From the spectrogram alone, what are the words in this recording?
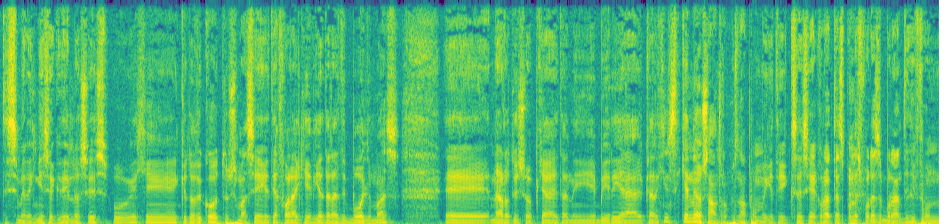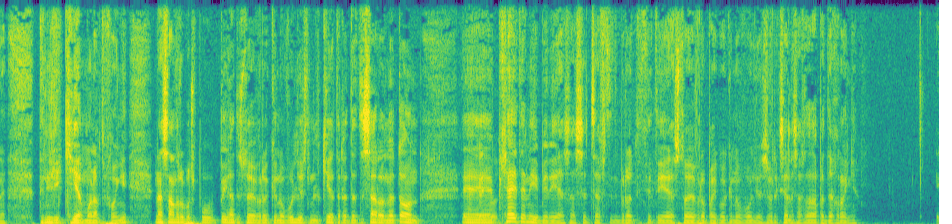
της σημερινής εκδήλωσης που έχει και το δικό του σημασία γιατί αφορά και ιδιαίτερα την πόλη μας ε, να ρωτήσω ποια ήταν η εμπειρία. Καταρχήν είστε και νέος άνθρωπος, να πούμε, γιατί ξέρεις, οι ακροατές πολλές φορές δεν μπορούν να αντιληφθούν την ηλικία μόνο από τη φωνή. Ένας άνθρωπος που πήγατε στο Ευρωκοινοβούλιο στην ηλικία 34 ετών. Ε, ποια ήταν η εμπειρία σας αυτή την πρώτη θητεία στο Ευρωπαϊκό Κοινοβούλιο στις Βρυξέλλες αυτά τα πέντε χρόνια; Ε,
